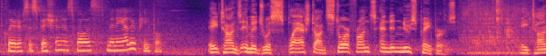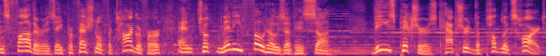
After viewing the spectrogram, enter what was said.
cleared of suspicion as well as many other people. Etan's image was splashed on storefronts and in newspapers. Etan's father is a professional photographer and took many photos of his son. These pictures captured the public's heart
